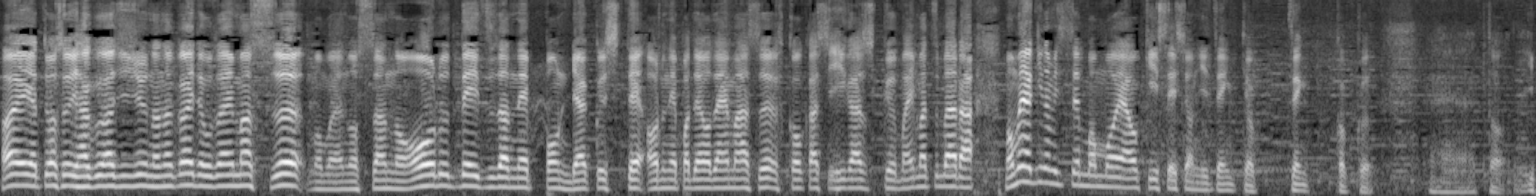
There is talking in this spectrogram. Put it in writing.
はい、やってます。187回でございます。桃屋のおっさんのオールデイズだネッポン略してオルネポでございます。福岡市東区前松原、桃焼きの道専門桃屋をキーステーションに全国、全国、えーっと、いっ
